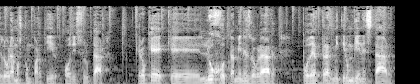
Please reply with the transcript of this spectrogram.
que logramos compartir o disfrutar. Creo que, el lujo también es lograr poder transmitir un bienestar,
